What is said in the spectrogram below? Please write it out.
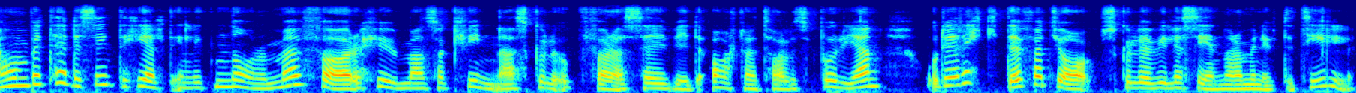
Hon betedde sig inte helt enligt normen för hur man som kvinna skulle uppföra sig vid 1800-talets början och det räckte för att jag skulle vilja se några minuter till.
